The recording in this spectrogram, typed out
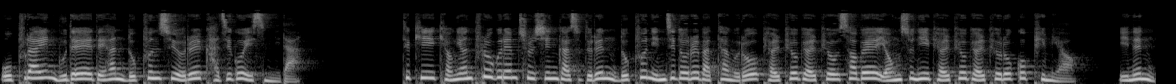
오프라인 무대에 대한 높은 수요를 가지고 있습니다. 특히 경연 프로그램 출신 가수들은 높은 인지도를 바탕으로 별표 별표 섭외 영순위 별표 별표로 꼽히며 이는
